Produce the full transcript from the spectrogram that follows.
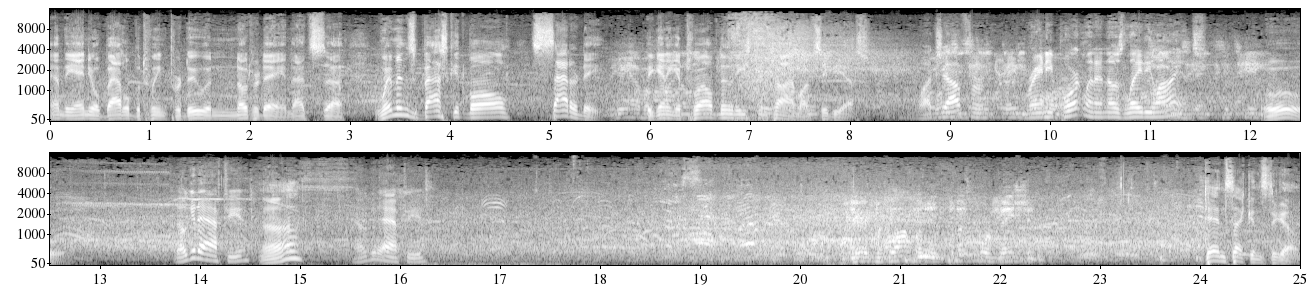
and the annual battle between Purdue and Notre Dame. That's uh, women's basketball Saturday, beginning at 12 noon Eastern Time on CBS. Watch out for Rene Portland and those Lady Lions. Ooh. They'll get after you. Huh? They'll get after you. Derek McLaughlin in punt formation. 10 seconds to go.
